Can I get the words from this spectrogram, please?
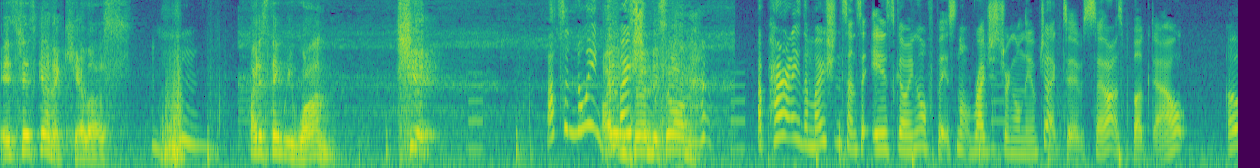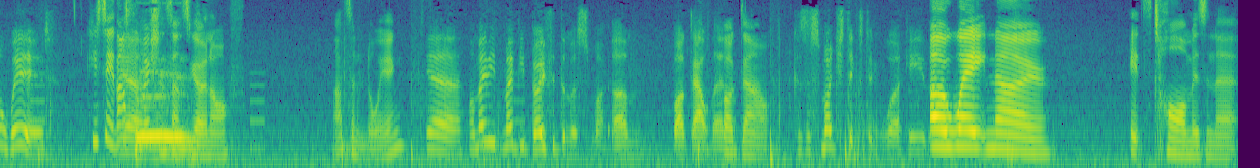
It's just gonna kill us. I just think we won. Shit! That's annoying. I didn't turn this on. apparently the motion sensor is going off, but it's not registering on the objectives, so that's bugged out. Oh, weird. Can you see that's Yeah. the motion sensor going off? That's annoying. Yeah. Well, maybe maybe both of them are smu- um bugged out then. Bugged out. Because the smudge sticks didn't work either. Oh wait, no. It's Tom, isn't it?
